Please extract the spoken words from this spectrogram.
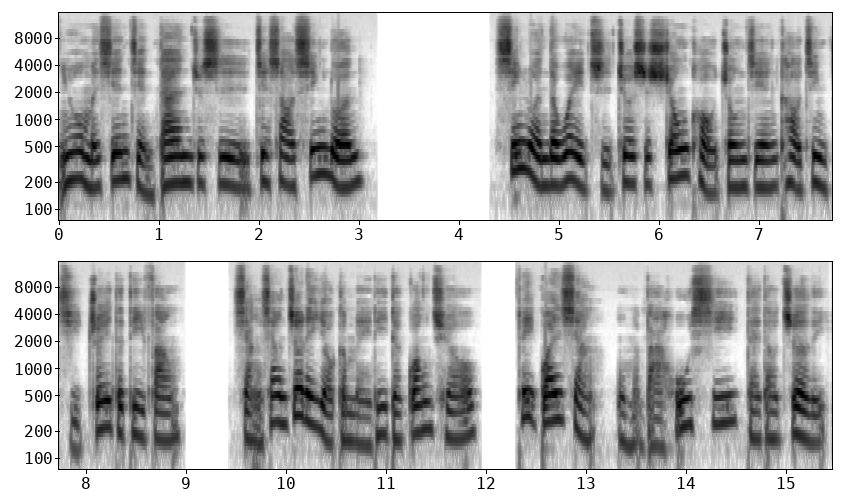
因为我们先简单就是介绍心轮。心轮的位置就是胸口中间靠近脊椎的地方。想象这里有个美丽的光球，可以观想。我们把呼吸带到这里，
